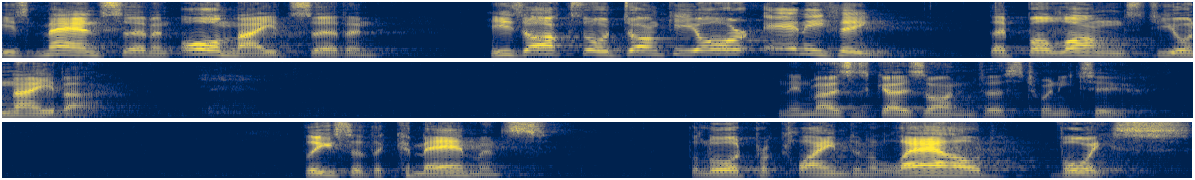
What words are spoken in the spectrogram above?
his manservant or maidservant, his ox or donkey or anything that belongs to your neighbour. And then Moses goes on in verse 22. These are the commandments the Lord proclaimed in a loud voice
